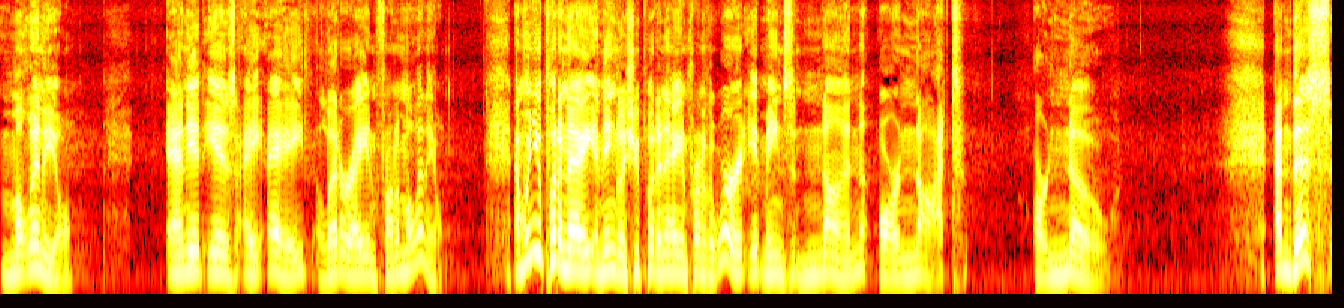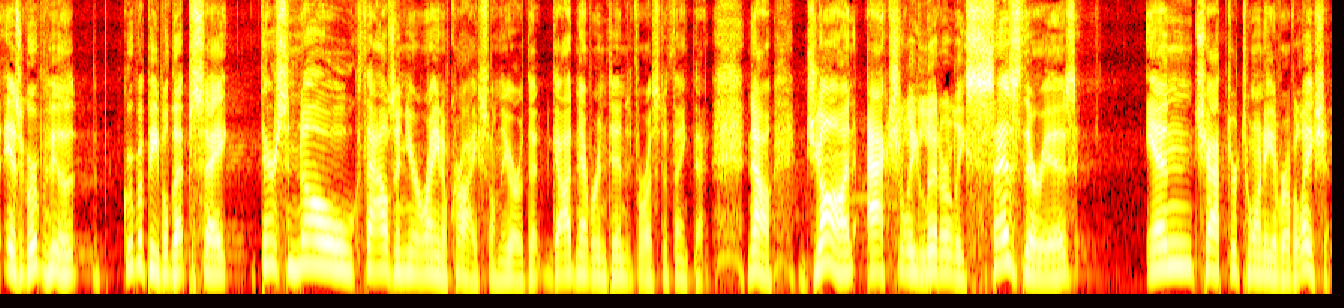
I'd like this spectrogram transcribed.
millennial and it is a A, a letter A in front of millennial. And when you put an A in English, you put an A in front of the word, it means none or not or no. And this is a group of people, group of people that say, there's no thousand year reign of Christ on the earth, that God never intended for us to think that. Now, John actually literally says there is in chapter 20 of Revelation.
